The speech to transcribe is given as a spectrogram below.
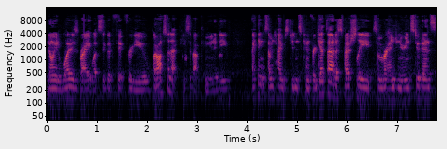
knowing what is right, what's the good fit for you, but also that piece about community I think sometimes students can forget that, especially some of our engineering students,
